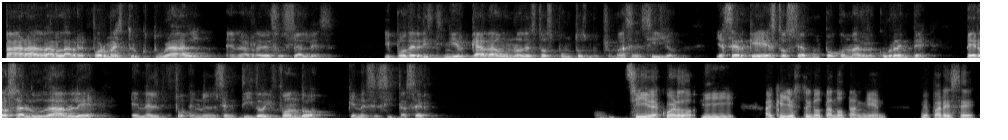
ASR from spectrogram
para dar la reforma estructural en las redes sociales y poder distinguir cada uno de estos puntos mucho más sencillo y hacer que esto sea un poco más recurrente pero saludable en el, en el sentido y fondo que necesita ser. Sí, de acuerdo. Y aquí yo estoy notando también, me parece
